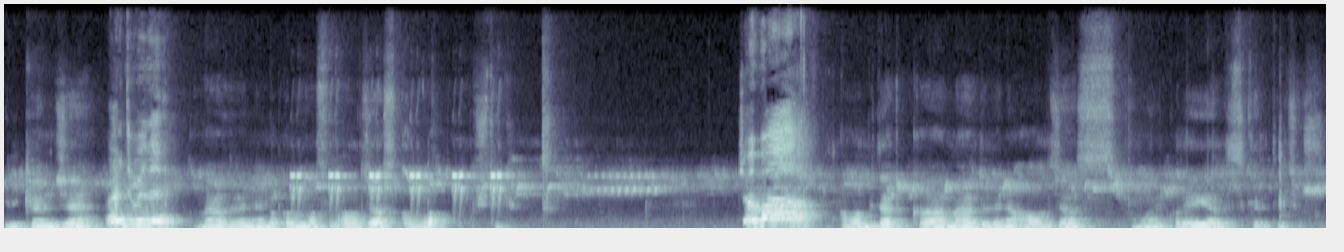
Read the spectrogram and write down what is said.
İlk önce Hadi beni. merdiveni bakalım nasıl alacağız. Allah düştük. Çaba. Ama bir dakika merdiveni alacağız. Ama yukarıya geldi Scary Teacher.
